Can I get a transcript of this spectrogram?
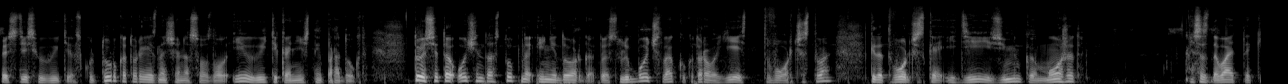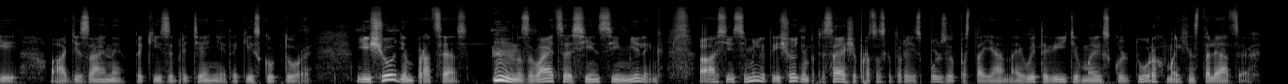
То есть здесь вы видите скульптуру, которую я изначально создал, и вы видите конечный продукт. То есть это очень доступно и недорого. То есть любой человек, у которого есть творчество, когда творческая идея, изюминка может создавать такие а, дизайны, такие изобретения, такие скульптуры. Еще один процесс называется CNC Milling. А CNC Milling — это еще один потрясающий процесс, который я использую постоянно, и вы это видите в моих скульптурах, в моих инсталляциях.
